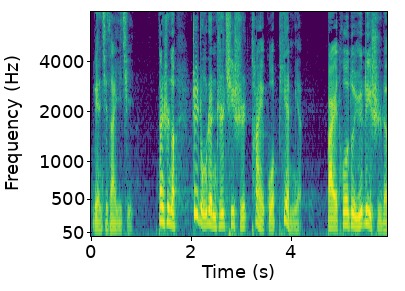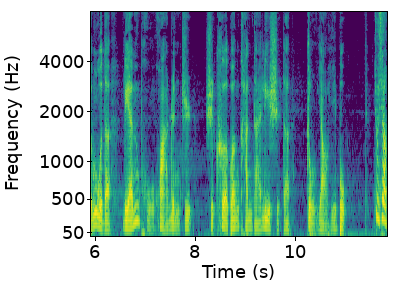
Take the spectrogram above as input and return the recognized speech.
联系在一起。但是呢，这种认知其实太过片面，摆脱对于历史人物的脸谱化认知。是客观看待历史的重要一步。就像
